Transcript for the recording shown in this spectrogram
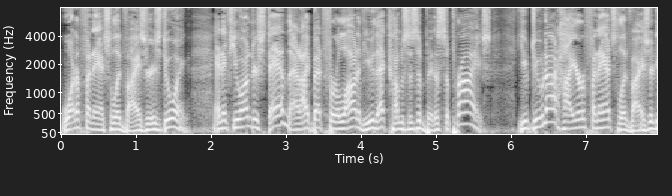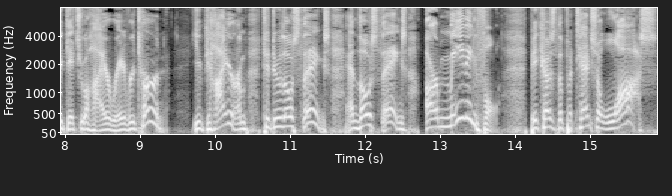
what a financial advisor is doing. And if you understand that, I bet for a lot of you, that comes as a bit of surprise. You do not hire a financial advisor to get you a higher rate of return. You hire them to do those things. And those things are meaningful because the potential loss,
